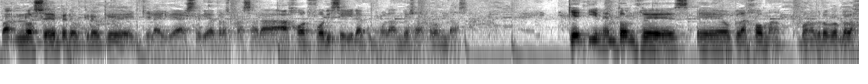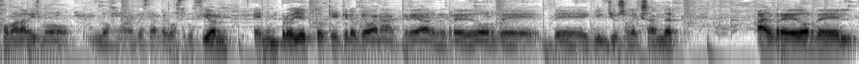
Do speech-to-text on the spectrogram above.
no lo sé, pero creo que, que la idea sería traspasar a, a Horford y seguir acumulando esas rondas. ¿Qué tiene entonces eh, Oklahoma? Bueno, creo que Oklahoma ahora mismo, lógicamente, está en reconstrucción, en un proyecto que creo que van a crear alrededor de, de Alexander. Alrededor de él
